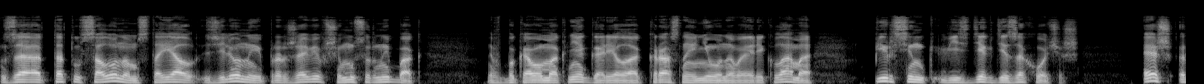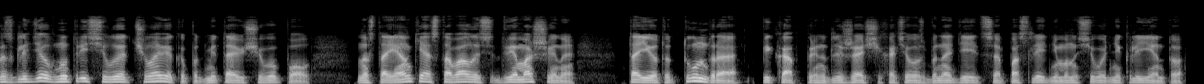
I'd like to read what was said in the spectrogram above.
За тату-салоном стоял зеленый проржавевший мусорный бак. В боковом окне горела красная неоновая реклама «Пирсинг везде, где захочешь». Эш разглядел внутри силуэт человека, подметающего пол. На стоянке оставалось две машины. «Тойота Тундра», пикап, принадлежащий, хотелось бы надеяться, последнему на сегодня клиенту,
